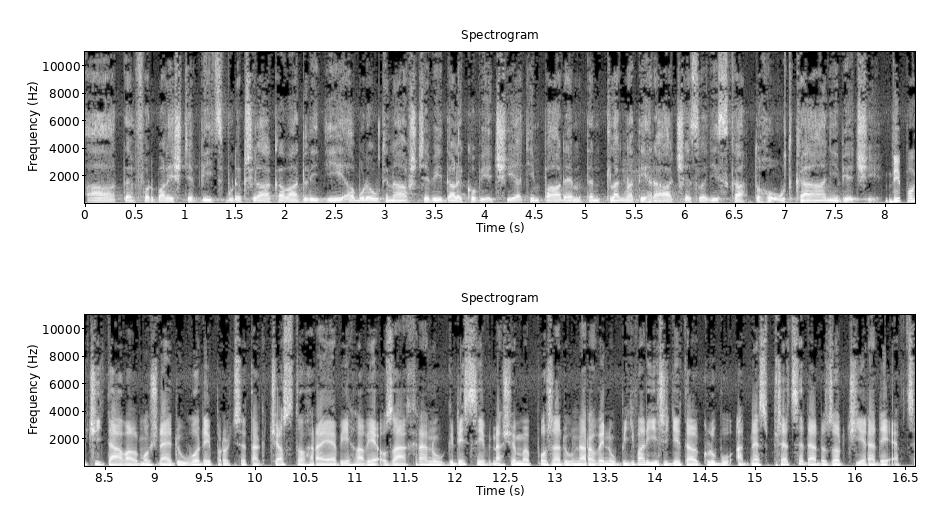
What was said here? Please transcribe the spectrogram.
a ten fotbal ještě víc bude přilákávat lidi a budou ty návštěvy daleko větší a tím pádem ten tlak na ty hráče z hlediska toho utkání větší. Vypočítával možné důvody, proč se tak často hraje v hlavě o záchranu kdysi v našem pořadu na rovinu bývalý ředitel klubu a dnes předseda dozorčí rady FC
